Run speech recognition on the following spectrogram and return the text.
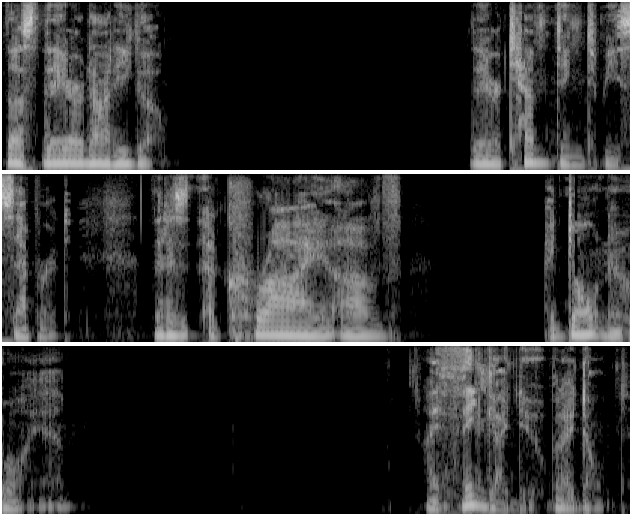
Thus, they are not ego. They are tempting to be separate. That is a cry of, I don't know who I am. I think I do, but I don't.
